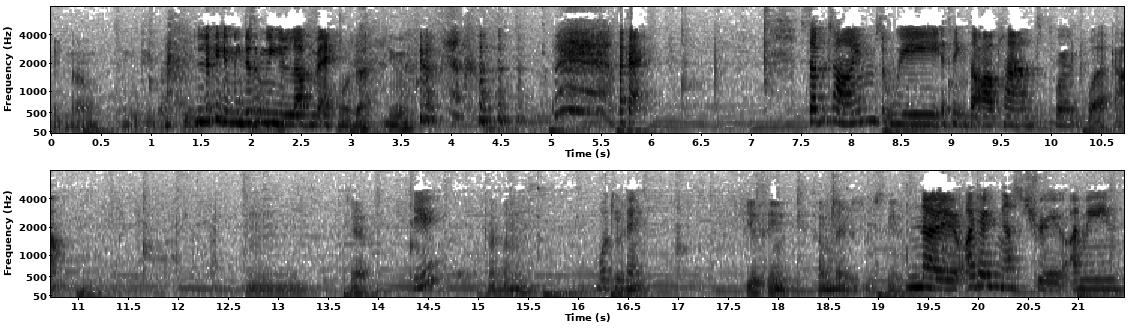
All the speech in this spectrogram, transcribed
Like now, I'm looking at you. Looking at me doesn't mean you love me. more than you. Sometimes we think that our plans won't work out. Mm, yeah. Do you? I. What do you think? You think sometimes you think. No, I don't think that's true. I mean,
